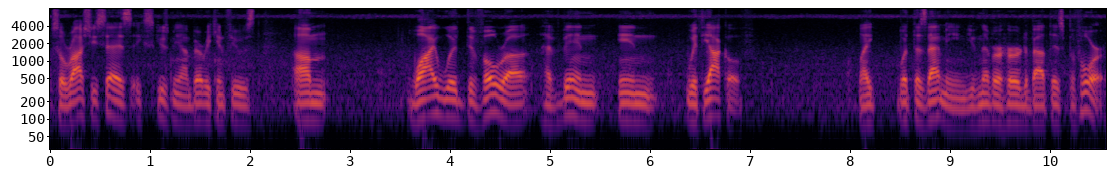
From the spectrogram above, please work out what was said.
so Rashi says, excuse me, I'm very confused. Um, why would Devora have been in with Yaakov? Like, what does that mean? You've never heard about this before.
